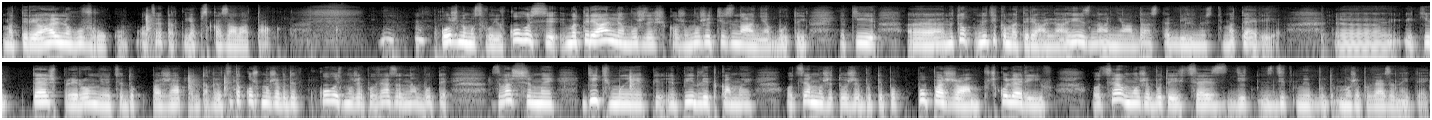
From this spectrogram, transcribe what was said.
матеріального в руку. Оце так я б сказала так. Ну, Кожному свою. В когось матеріальне, може, я ще кажу, можуть і знання бути, які е, не, не тільки матеріальне, а і знання, да, стабільності, матерії, е, які теж прирівнюються до пажа Пентаклів. Це також може бути, когось може пов'язано бути з вашими дітьми, підлітками. Оце може теж бути по, по пажам, школярів. Оце може бути це з дітьми може пов'язаний день.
